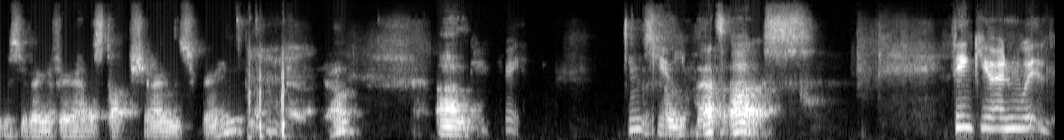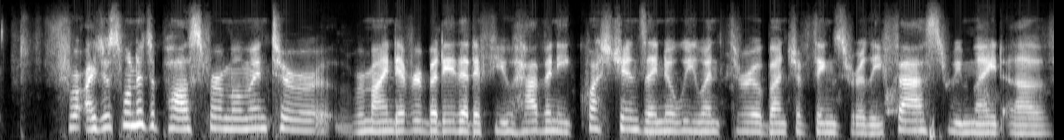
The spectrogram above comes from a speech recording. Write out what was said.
let me see if I can figure out how to stop sharing the screen. There we go. Um, okay, great. Thank so you. that's us. Thank you. And with, for, I just wanted to pause for a moment to remind everybody that if you have any questions, I know we went through a bunch of things really fast. We might have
